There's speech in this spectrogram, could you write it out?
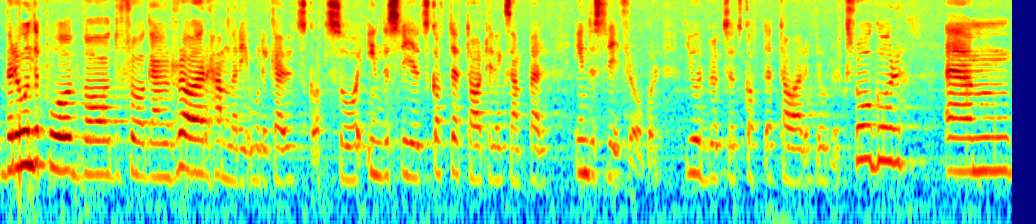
beroende på vad frågan rör hamnar i olika utskott. Så industriutskottet tar till exempel industrifrågor. Jordbruksutskottet tar jordbruksfrågor. Ehm,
